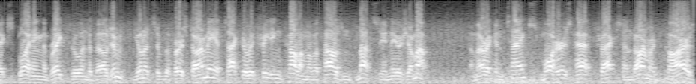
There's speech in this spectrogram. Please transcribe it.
Exploiting the breakthrough into Belgium, units of the First Army attack a retreating column of a thousand Nazi near Jemappes. American tanks, mortars, half-tracks, and armored cars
